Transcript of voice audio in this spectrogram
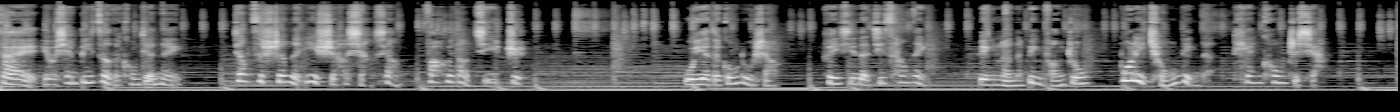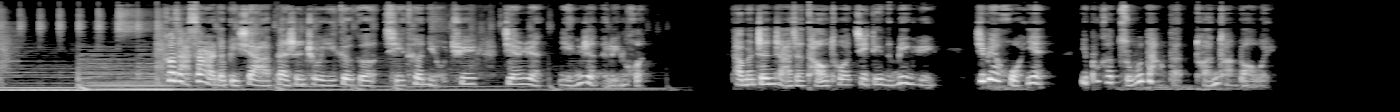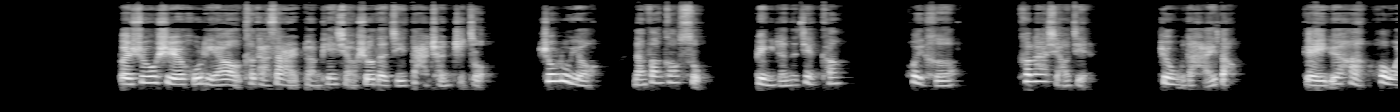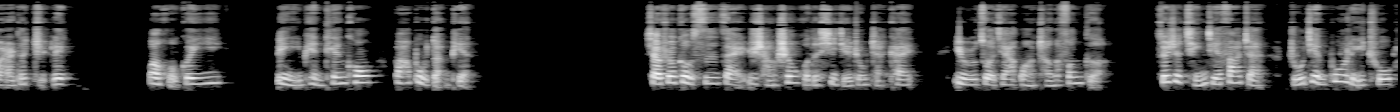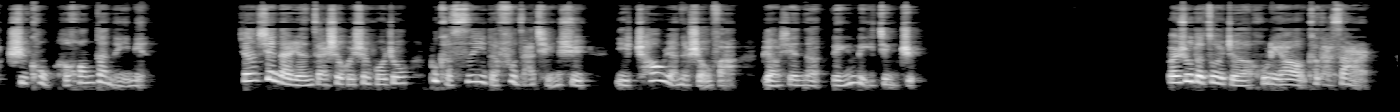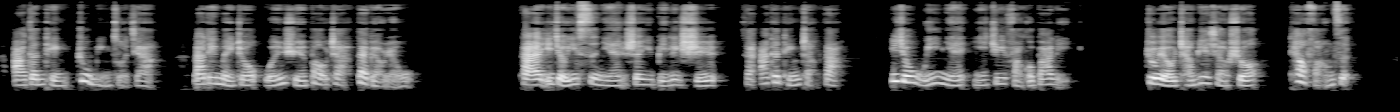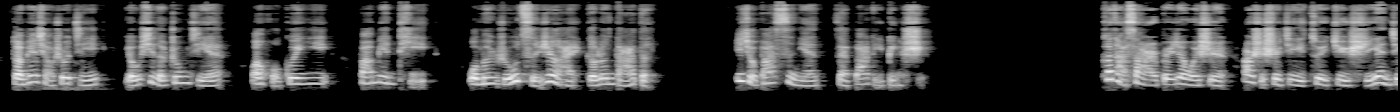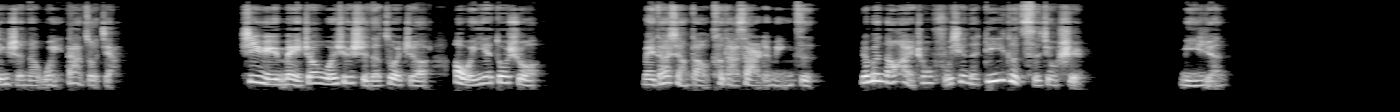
在有限逼仄的空间内，将自身的意识和想象发挥到极致。午夜的公路上，飞机的机舱内，冰冷的病房中，玻璃穹顶的天空之下，科塔萨尔的笔下诞生出一个个奇特、扭曲、坚韧、隐忍的灵魂，他们挣扎着逃脱既定的命运，即便火焰已不可阻挡的团团包围。本书是胡里奥·科塔萨尔短篇小说的集大成之作，收录有《南方高速》《病人的健康》《汇合》《克拉小姐》《正午的海岛》《给约翰·霍维尔的指令》《万火归一》《另一片天空》八部短片。小说构思在日常生活的细节中展开，一如作家往常的风格，随着情节发展，逐渐剥离出失控和荒诞的一面。将现代人在社会生活中不可思议的复杂情绪，以超然的手法表现得淋漓尽致。本书的作者胡里奥·科塔萨尔，阿根廷著名作家，拉丁美洲文学爆炸代表人物。他1914年生于比利时，在阿根廷长大，1951年移居法国巴黎，著有长篇小说《跳房子》，短篇小说集《游戏的终结》《万火归一》《八面体》。我们如此热爱格伦达等。一九八四年在巴黎病逝。科塔萨尔被认为是二十世纪最具实验精神的伟大作家。西语美洲文学史的作者奥维耶多说：“每当想到科塔萨尔的名字，人们脑海中浮现的第一个词就是迷人。”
